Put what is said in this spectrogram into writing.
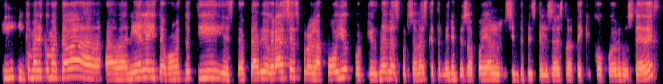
Y, como le comentaba a, Daniela y te comento a ti, este, Octavio, gracias por el apoyo, porque una de las personas que también empezó a apoyar el reciente fiscalizado estratégico fueron ustedes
